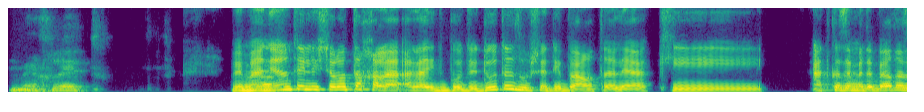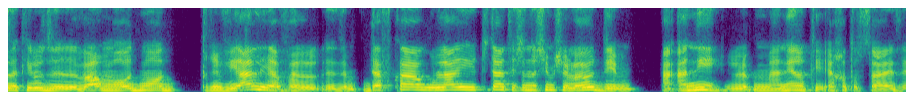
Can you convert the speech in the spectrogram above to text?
בהחלט. ומעניין אותי לשאול אותך על, על ההתבודדות הזו שדיברת עליה, כי את כזה מדברת על זה כאילו זה דבר מאוד מאוד טריוויאלי, אבל דווקא אולי, את יודעת, יש אנשים שלא יודעים, אני, מעניין אותי איך את עושה את זה.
